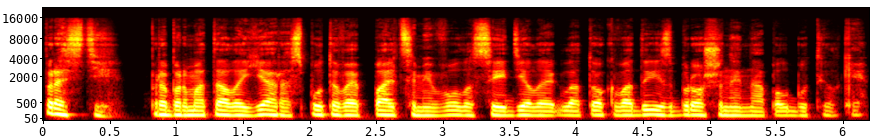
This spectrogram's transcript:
«Прости», — пробормотала я, распутывая пальцами волосы и делая глоток воды из брошенной на пол бутылки.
